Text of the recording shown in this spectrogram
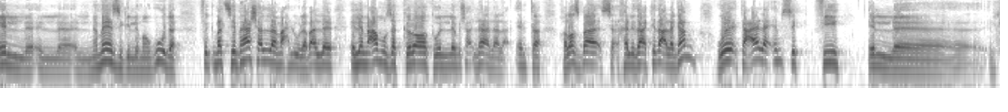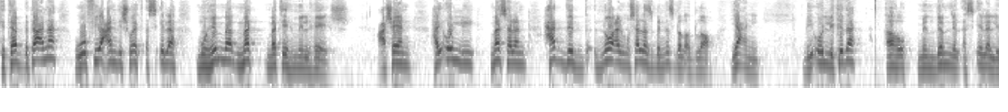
ال ال النماذج اللي موجودة. في ما تسيبهاش إلا محلولة بقى اللي, اللي معاه مذكرات واللي مش لا لا لا. أنت خلاص بقى خلي ده كده على جنب وتعالى امسك في ال- الكتاب بتاعنا وفي عندي شوية أسئلة مهمة ما ما تهملهاش. عشان هيقول لي مثلا حدد نوع المثلث بالنسبة لاضلاعه يعني بيقول لي كده أهو من ضمن الأسئلة اللي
